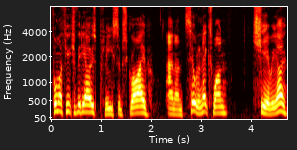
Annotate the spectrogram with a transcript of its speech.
For my future videos, please subscribe. And until the next one, cheerio.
